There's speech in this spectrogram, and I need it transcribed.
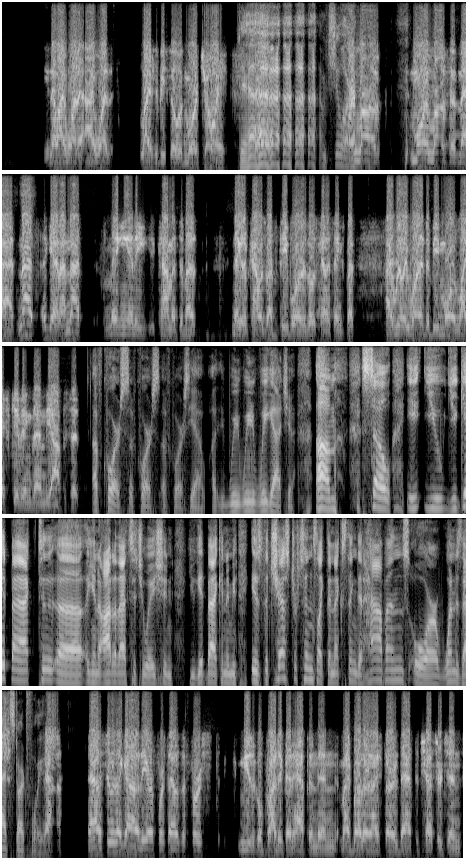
you know I want I want life to be filled with more joy. Yeah, uh, I'm sure. More love, more love than that. Not again. I'm not making any comments about negative comments about the people or those kind of things, but I really wanted to be more life giving than the opposite. Of course, of course, of course. Yeah, we we, we got you. Um, so you, you you get back to uh, you know out of that situation. You get back into music. is the Chestertons like the next thing that happens, or when does that start for you? Yeah. Now, as soon as I got out of the Air Force, that was the first musical project that happened, and my brother and I started that, the Chestertons,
